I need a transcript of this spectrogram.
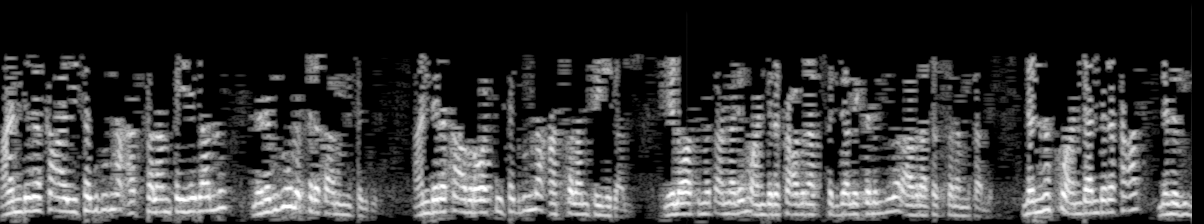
አንድ ረክዓ ይሰግዱና አሰላምታ ይሄዳሉ። ለነብዩ ሁለት ረክዓ ነው የሚሰግዱት። አንድ ረከዓ አብረዋቸው ይሰግዱና አሰላምታ ይሄዳሉ። ሌላዋ ትመጣና ደግሞ አንድ ረከዓ አብራ ትሰግዳለች ከነብዩ ጋር አብራ ተሰላምታለች። ለነሱ አንድ አንድ ረከዓ ለነብዩ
